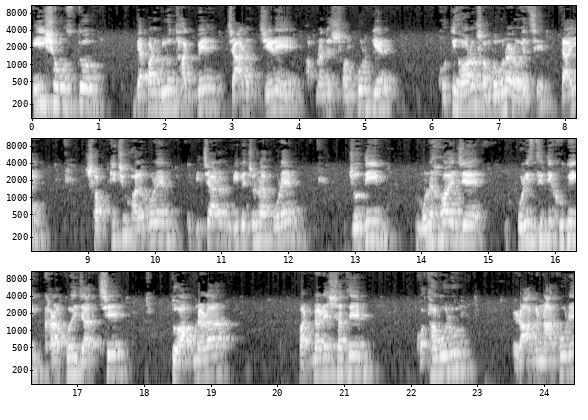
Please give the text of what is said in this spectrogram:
এই সমস্ত ব্যাপারগুলো থাকবে যার জেরে আপনাদের সম্পর্কের ক্ষতি হওয়ারও সম্ভাবনা রয়েছে। তাই সব কিছু ভালো করে বিচার, বিবেচনা করে যদি মনে হয় যে পরিস্থিতি খুবই খারাপ হয়ে যাচ্ছে, তো আপনারা পার্টনারের সাথে কথা বলুন, রাগ না করে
